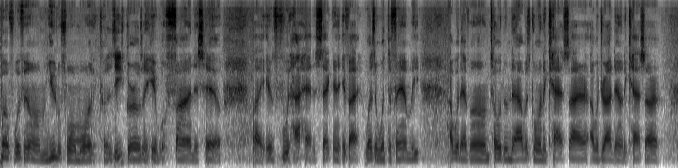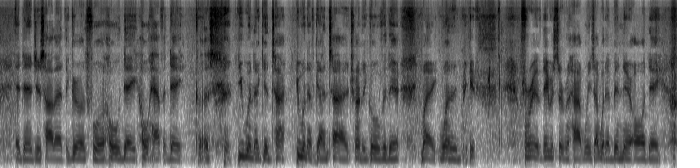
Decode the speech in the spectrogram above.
but with um uniform on, cause these girls in here were fine as hell. Like if I had a second, if I wasn't with the family, I would have um told them that I was going to Cassire. I would drive down to Cassire and then just holler at the girls for a whole day, whole half a day. Cause you wouldn't have get tired. You wouldn't have gotten tired trying to go over there. Might want to, if for real, if they were serving hot wings, I would have been there all day.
